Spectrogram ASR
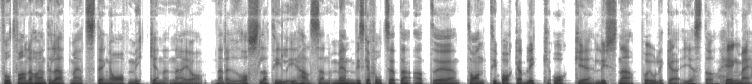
Fortfarande har jag inte lärt mig att stänga av micken när, jag, när det rosslar till i halsen. Men vi ska fortsätta att eh, ta en tillbakablick och eh, lyssna på olika gäster. Häng med!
